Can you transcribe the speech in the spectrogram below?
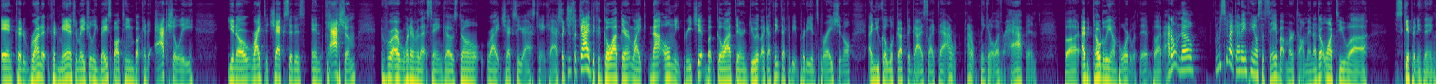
and could run it, could manage a major league baseball team, but could actually, you know, write the checks that is and cash them whatever that saying goes, don't write checks so your ass can't cash. Like just a guy that could go out there and like not only preach it, but go out there and do it. Like I think that could be pretty inspirational, and you could look up to guys like that. I don't, I don't think it'll ever happen, but I'd be totally on board with it. But I don't know. Let me see if I got anything else to say about Murtaugh, man. I don't want to uh, skip anything.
